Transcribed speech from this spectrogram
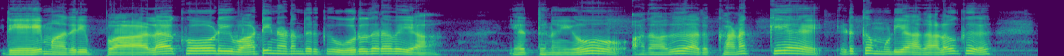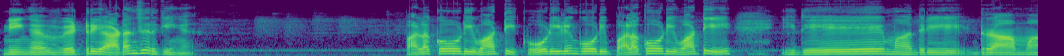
இதே மாதிரி பல கோடி வாட்டி நடந்திருக்கு. ஒரு தடவையா? எத்தனையோ? அதாவது அது கணக்கே எடுக்க முடியாத அளவுக்கு நீங்கள் வெற்றி அடைஞ்சிருக்கீங்க. பல கோடி வாட்டி கோடியிலும் கோடி பல கோடி வாட்டி இதே மாதிரி ட்ராமா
